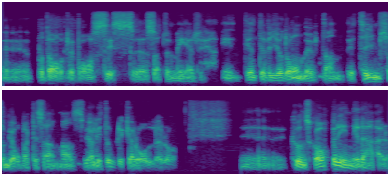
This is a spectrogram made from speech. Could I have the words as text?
eh, på daglig basis eh, så att vi mer, det är inte vi och dem utan det är team som jobbar tillsammans. Vi har lite olika roller och kunskaper in i det här.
